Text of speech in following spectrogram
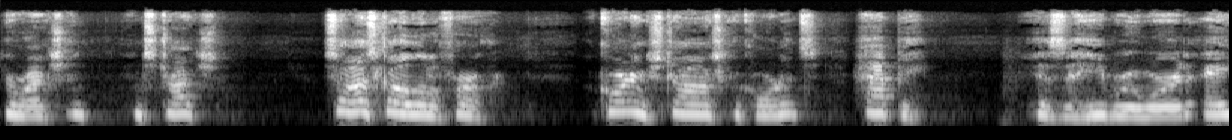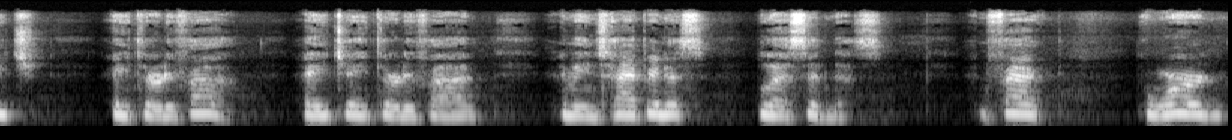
direction, instruction. So let's go a little further. According to Strong's Concordance, happy is the Hebrew word H835. H835, it means happiness, blessedness. In fact, the word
